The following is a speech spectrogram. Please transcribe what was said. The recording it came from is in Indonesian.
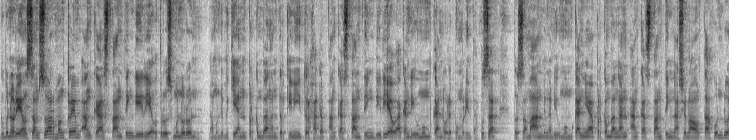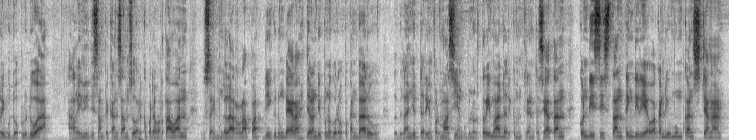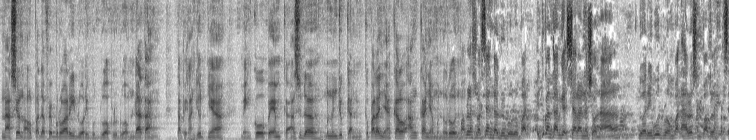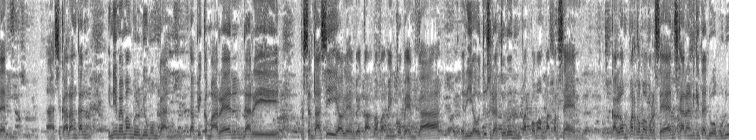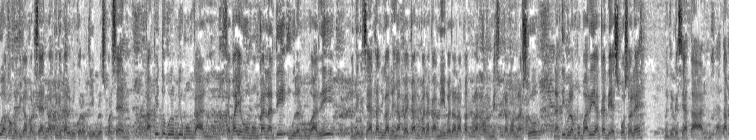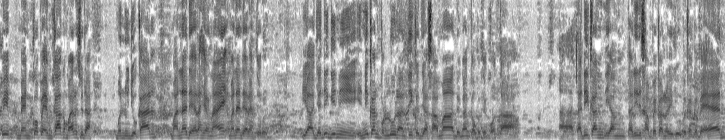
Gubernur Riau Samsuar mengklaim angka stunting di Riau terus menurun. Namun demikian, perkembangan terkini terhadap angka stunting di Riau akan diumumkan oleh pemerintah pusat bersamaan dengan diumumkannya perkembangan angka stunting nasional tahun 2022. Hal ini disampaikan Samsuar kepada wartawan usai menggelar rapat di gedung daerah Jalan Diponegoro Pekanbaru. Lebih lanjut dari informasi yang Gubernur terima dari Kementerian Kesehatan, kondisi stunting di Riau akan diumumkan secara nasional pada Februari 2022 mendatang. Tapi lanjutnya, Menko PMK sudah menunjukkan kepadanya kalau angkanya menurun. 14 persen tahun 2024 itu kan target secara nasional 2024 harus 14 persen. Nah, sekarang kan ini memang belum diumumkan, tapi kemarin dari presentasi oleh Bapak Menko PMK Riau itu sudah turun 4,4 persen. Kalau 4,4 persen, sekarang ini kita 22,3 persen, berarti kita lebih kurang 17 persen. Tapi itu belum diumumkan. Coba yang umumkan nanti nanti bulan Februari Menteri Kesehatan juga ada menyampaikan pada kami pada rapat rakornas rakornas itu nanti bulan Februari akan diekspos oleh Menteri Kesehatan. Nah, tapi Menko PMK kemarin sudah menunjukkan mana daerah yang naik, mana daerah yang turun. Ya, jadi gini, ini kan perlu nanti kerjasama dengan kabupaten kota. Nah, tadi kan yang tadi disampaikan oleh Ibu BKKBN,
